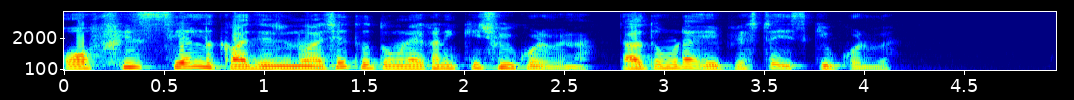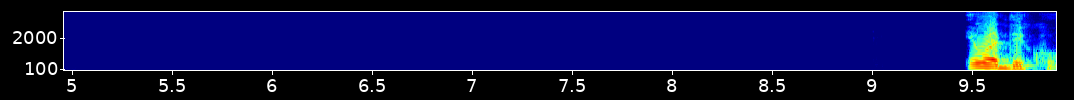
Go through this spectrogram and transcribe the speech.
অফিসিয়াল কাজের জন্য আছে, তো তোমরা এখানে কিছুই করবে না। তাহলে তোমরা এই পেজটা স্কিপ করবে। এবার দেখো,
